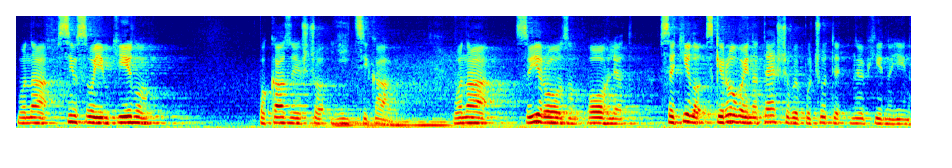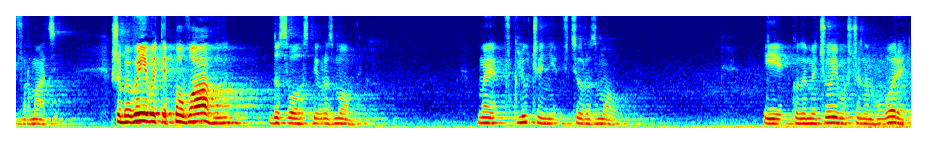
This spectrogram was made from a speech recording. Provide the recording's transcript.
вона всім своїм тілом показує, що їй цікаво. Вона свій розум, погляд, все тіло скеровує на те, щоб почути необхідну їй інформацію, щоб виявити повагу до свого співрозмовника. Ми включені в цю розмову. І коли ми чуємо, що нам говорять,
